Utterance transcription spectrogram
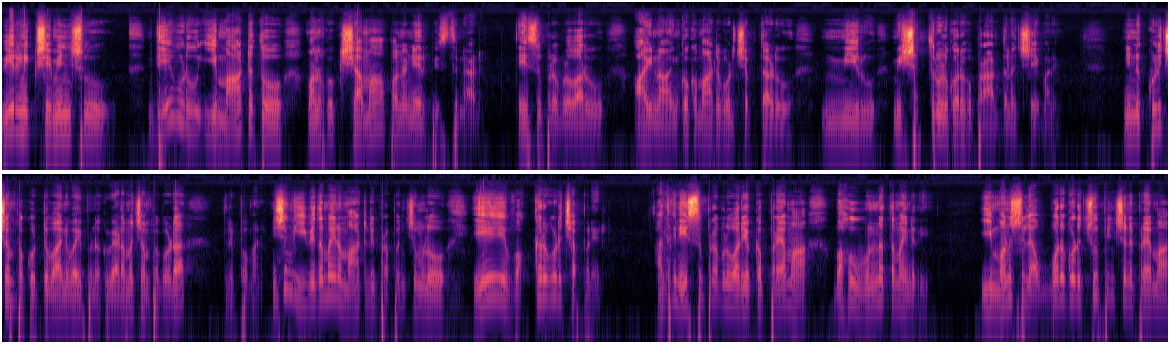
వీరిని క్షమించు. దేవుడు ఈ మాటతో మనకు క్షమాపణ నేర్పిస్తున్నాడు. యేసుప్రభుల వారు ఆయన ఇంకొక మాట కూడా చెప్తాడు. మీరు మీ శత్రువుల కొరకు ప్రార్థన చేయమని. నిన్ను కుడి చెంప కొట్టు వాని వైపునకు ఎడమ చెంప కూడా త్రిప్పమని. నిజంగా ఈ విధమైన మాటలు ఈ ప్రపంచంలో ఏ ఒక్కరు కూడా చెప్పలేరు. అందుకని యేసుప్రభులు వారి యొక్క ప్రేమ బహు ఉన్నతమైనది. ఈ మనుషులు ఎవ్వరు కూడా చూపించని ప్రేమ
